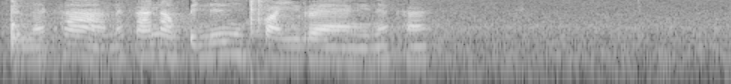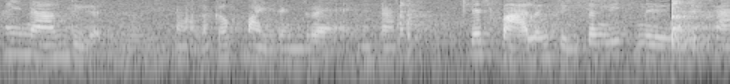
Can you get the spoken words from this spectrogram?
เสร็จแล้วค่ะนะคะนำไปนึ่งไฟแรงเลยนะคะ น้ำเดือดเลยค่ะแล้วก็ไฟแรงๆนะคะ เช็ดฝาลงถึงสักนิดนึงนะคะ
